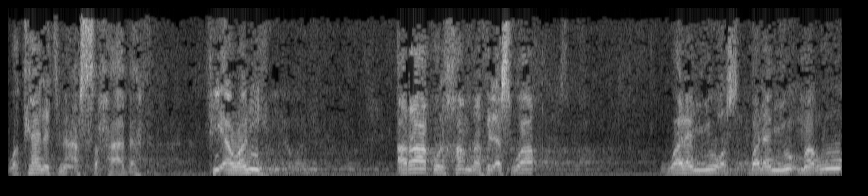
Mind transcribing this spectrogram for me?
وكانت مع الصحابة في أوانيهم أراقوا الخمر في الأسواق ولم يغس ولم يؤمروا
